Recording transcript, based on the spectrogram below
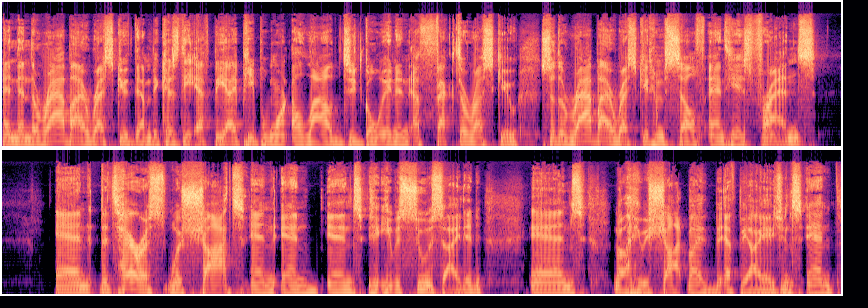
and then the rabbi rescued them because the FBI people weren't allowed to go in and effect a rescue so the rabbi rescued himself and his friends and the terrorist was shot and and and he was suicided. And well, he was shot by FBI agents. And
